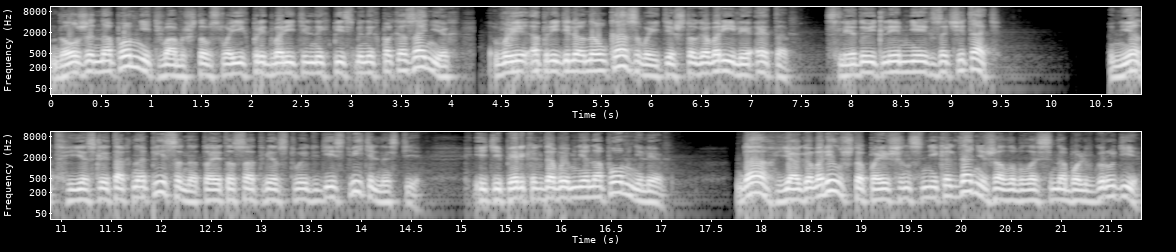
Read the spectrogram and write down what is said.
Должен напомнить вам, что в своих предварительных письменных показаниях вы определенно указываете, что говорили это. Следует ли мне их зачитать? Нет, если так написано, то это соответствует действительности. И теперь, когда вы мне напомнили... Да, я говорил, что Пейшенс никогда не жаловалась на боль в груди.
